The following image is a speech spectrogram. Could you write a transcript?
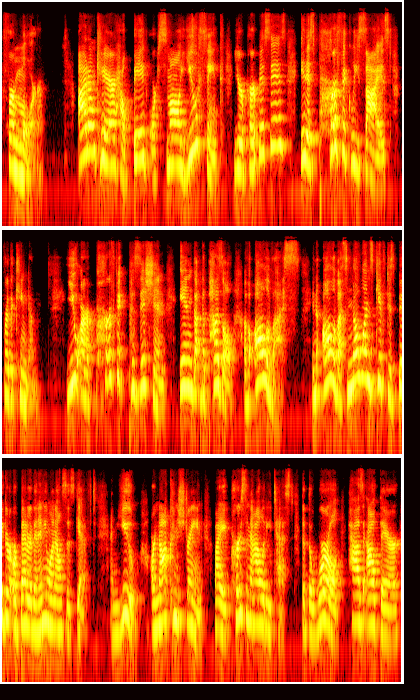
for more. I don't care how big or small you think your purpose is, it is perfectly sized for the kingdom. You are a perfect position in the puzzle of all of us. In all of us, no one's gift is bigger or better than anyone else's gift. And you are not constrained by a personality test that the world has out there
